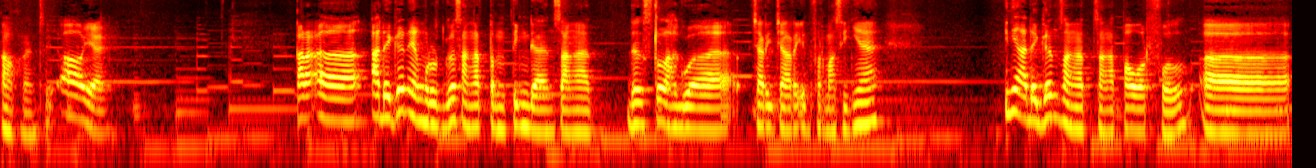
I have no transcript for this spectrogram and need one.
oh keren sih. Oh ya yeah. karena uh, adegan yang menurut gue sangat penting dan sangat dan setelah gue cari-cari informasinya ini adegan sangat sangat powerful uh,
